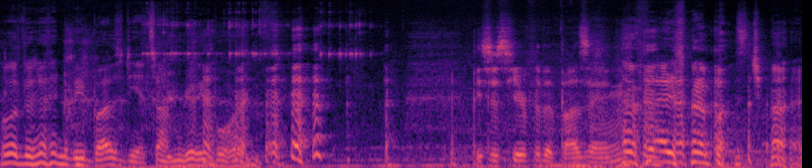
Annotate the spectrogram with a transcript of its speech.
Well, there's nothing to be buzzed yet, so I'm really bored. He's just here for the buzzing. I just want to buzz John.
